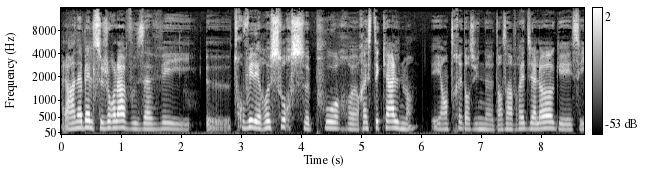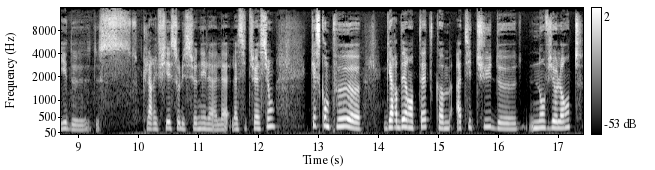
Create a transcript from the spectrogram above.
Alors Annabelle, ce jour-là, vous avez euh, trouvé les ressources pour rester calme et entrer dans, un vrai dialogue et essayer de, clarifier, solutionner la situation. Qu'est-ce qu'on peut euh, garder en tête comme attitude euh, non violente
